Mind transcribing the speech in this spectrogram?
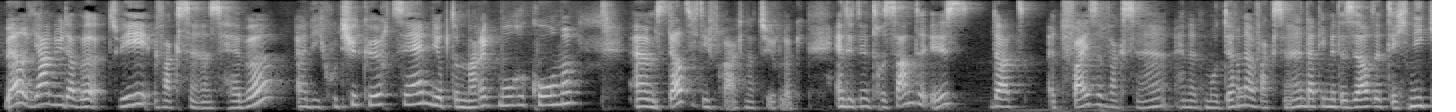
Wel, ja, nu dat we twee vaccins hebben uh, die goedgekeurd zijn, die op de markt mogen komen, um, stelt zich die vraag natuurlijk. En het interessante is dat het Pfizer-vaccin en het Moderna-vaccin, dat die met dezelfde techniek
